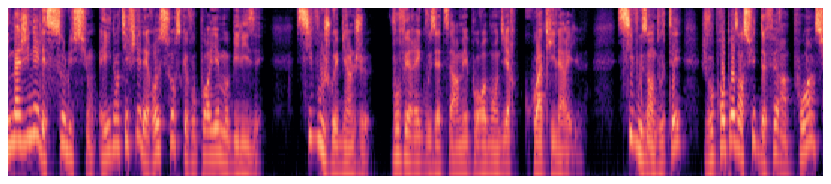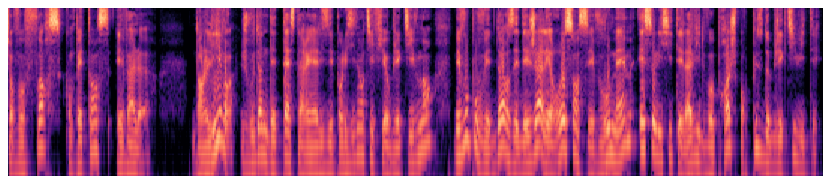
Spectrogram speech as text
imaginez les solutions et identifiez les ressources que vous pourriez mobiliser. Si vous jouez bien le jeu, vous verrez que vous êtes armé pour rebondir quoi qu'il arrive. Si vous en doutez, je vous propose ensuite de faire un point sur vos forces, compétences et valeurs. Dans le livre, je vous donne des tests à réaliser pour les identifier objectivement, mais vous pouvez d'ores et déjà les recenser vous-même et solliciter l'avis de vos proches pour plus d'objectivité.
